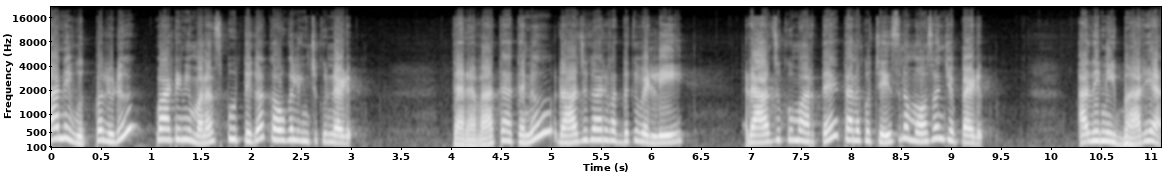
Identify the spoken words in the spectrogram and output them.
అని ఉత్పలుడు వాటిని మనస్ఫూర్తిగా కౌగలించుకున్నాడు. తర్వాత అతను రాజుగారి వద్దకు వెళ్ళి రాజకుమార్తె తనకు చేసిన మోసం చెప్పాడు. అది నీ భార్య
